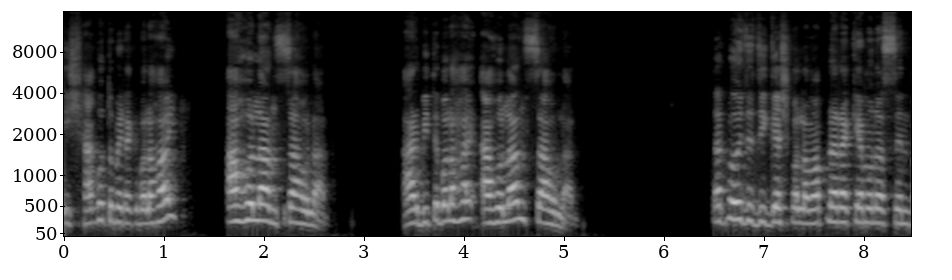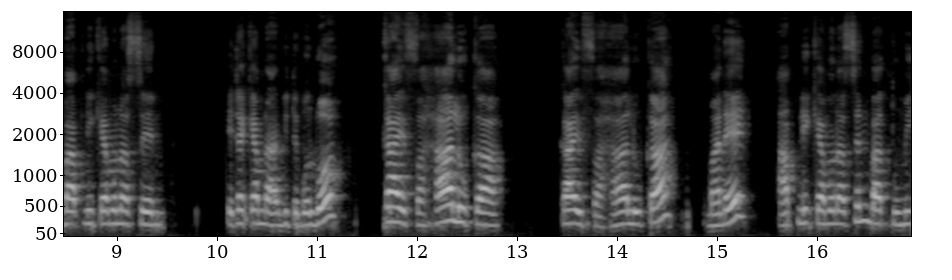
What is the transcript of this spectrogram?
এই স্বাগতম এটাকে বলা হয় আহলান সাহলান। আরবিতে বলা হয় আহলান সাহলান। তারপর ওই যে জিজ্ঞেস করলাম, আপনারা কেমন আছেন বা আপনি কেমন আছেন? এটাকে আমরা আরবিতে বলব কাইফা হালুকা। কাইফা হালুকা মানে আপনি কেমন আছেন বা তুমি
